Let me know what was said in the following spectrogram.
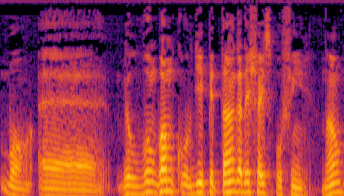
Bom, é, eu, vamos de Pitanga deixar isso por fim, não?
